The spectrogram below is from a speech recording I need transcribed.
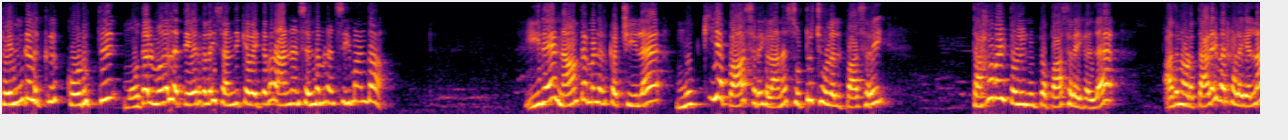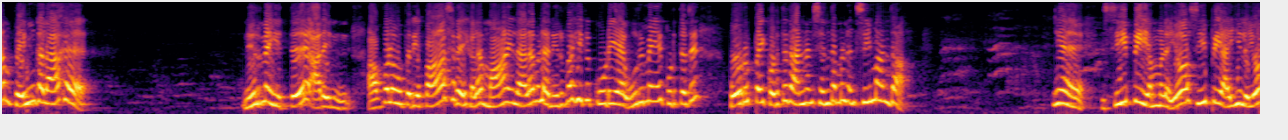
பெண்களுக்கு கொடுத்து முதல் முதல்ல தேர்தலை சந்திக்க வைத்தவர் அண்ணன் செந்தமிழன் சீமான் தான். இதே நாம் தமிழர் கட்சியில முக்கிய பாசறைகளான சுற்றுச்சூழல் பாசறை தகவல் தொழில்நுட்ப பாசறைகள்ல அதனோட தலைவர்களை எல்லாம் பெண்களாக நிர்ணயித்து அதை அவ்வளவு பெரிய பாசறைகளை மாநில அளவில் நிர்வகிக்கக்கூடிய உரிமையை கொடுத்தது பொறுப்பை கொடுத்தது அண்ணன் செந்தமிழன் சீமான் தான். ஏன் சிபிஎம்லயோ சிபிஐலயோ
